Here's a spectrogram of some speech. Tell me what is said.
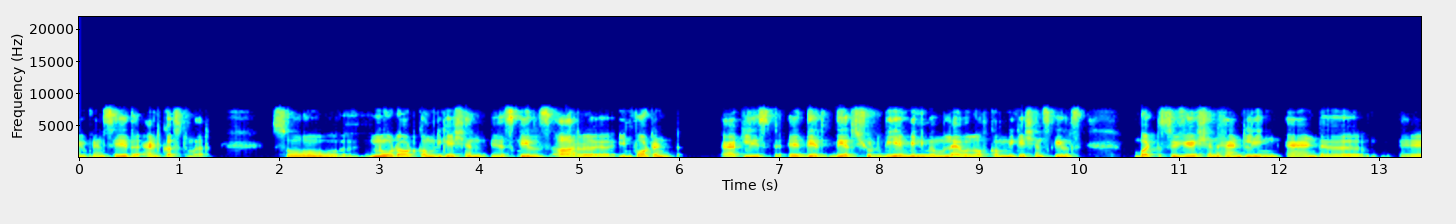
you can say the end customer so no doubt communication uh, skills are uh, important. At least uh, there, there should be a minimum level of communication skills, but situation handling and uh, uh,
